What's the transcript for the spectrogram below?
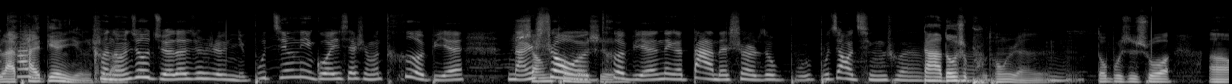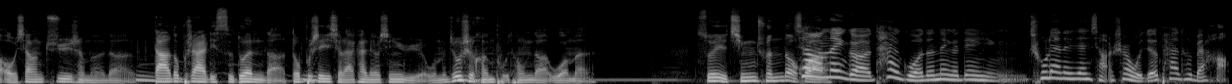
来拍电影，可能就觉得就是你不经历过一些什么特别难受特别那个大的事儿，就不不叫青春。大家都是嗯普通人，嗯都不是说呃偶像剧什么的，嗯。大家都不是爱丽斯顿的，都不是嗯。一起来看流星雨，我们就是很普通的我们。所以青春的话，像那个泰国的那个电影《初恋那件小事儿》，我觉得拍的特别好。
